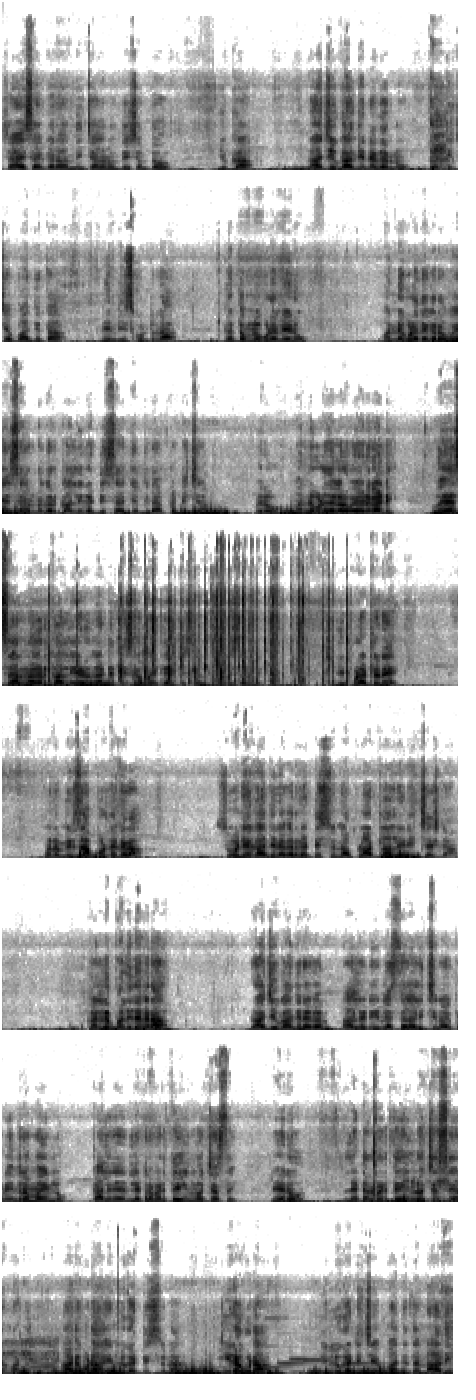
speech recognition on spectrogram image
సహాయ సహకారం అందించాలనే ఉద్దేశంతో ఈ యొక్క రాజీవ్ గాంధీ నగర్ను కట్టించే బాధ్యత నేను తీసుకుంటున్నా. గతంలో కూడా నేను మన్నెగూడ దగ్గర వైఎస్ఆర్ నగర్ కాలనీ కట్టిస్తా అని చెప్పిన కట్టించిన. మీరు మన్నెగూడ దగ్గర పోయి అడగండి. వైఎస్ఆర్ నగర్ కాలనీ ఏడు అంటే తీసుకుపోయి గెలిపిస్తారు చూపిస్తారు మీకు ఇప్పుడు అట్లనే మన మిర్జాపూర్ దగ్గర సోనియా గాంధీ నగర్ కట్టిస్తున్న ప్లాట్లు ఆల్రెడీ ఇచ్చేసిన. కల్లెపల్లి దగ్గర రాజీవ్ గాంధీ నగర్ ఆల్రెడీ ఇళ్ళ స్థలాలు ఇచ్చిన ఇప్పుడు ఇంద్రమ్మ ఇండ్లు. ఖాళీ నేను లెటర్ పెడితే ఇండ్లు వచ్చేస్తాయి. నేను లెటర్ పెడితే ఇండ్లు వచ్చేస్తాయి అనమాట ఆడ కూడా ఇండ్లు కట్టిస్తున్నా ఈడ కూడా ఇండ్లు కట్టించే బాధ్యత నాది.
